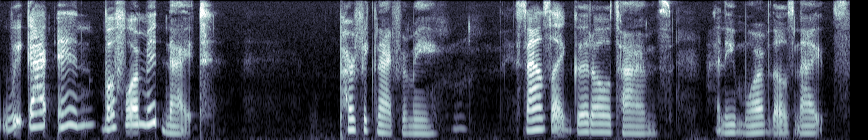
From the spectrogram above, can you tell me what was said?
We got in before midnight. Perfect night for me. Sounds like good old times. I need more of those nights.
